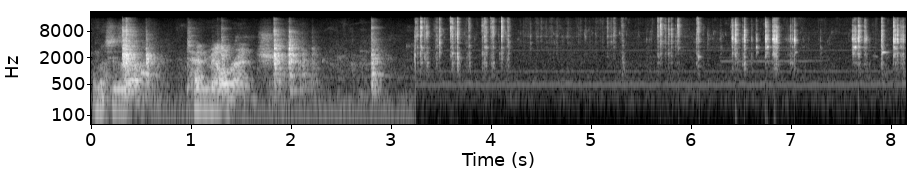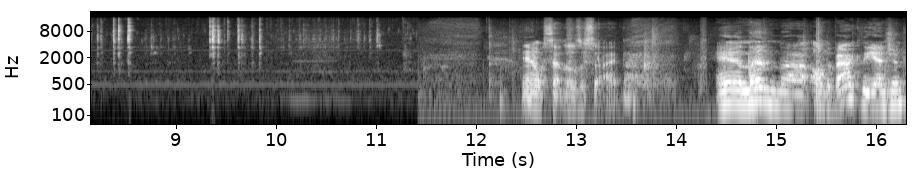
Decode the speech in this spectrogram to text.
And this is a 10 mil wrench. And we'll set those aside. And then uh, on the back of the engine,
